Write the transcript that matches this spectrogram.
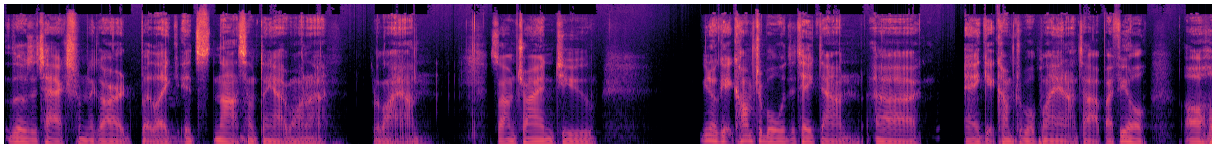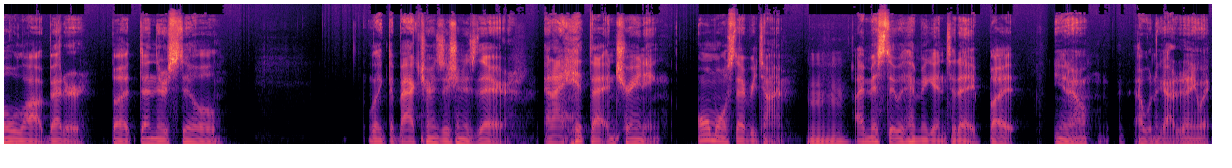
those attacks from the guard, but like it's not something I want to rely on. So I'm trying to, you know, get comfortable with the takedown uh, and get comfortable playing on top. I feel a whole lot better, but then there's still like the back transition is there, and I hit that in training almost every time. Mm-hmm. I missed it with him again today, but you know, I wouldn't have got it anyway.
